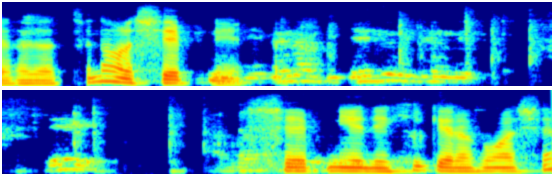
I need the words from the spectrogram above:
দেখা যাচ্ছে না? আমরা শেপ নিয়ে। শেপ নিয়ে দেখি কীরকম আসে।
